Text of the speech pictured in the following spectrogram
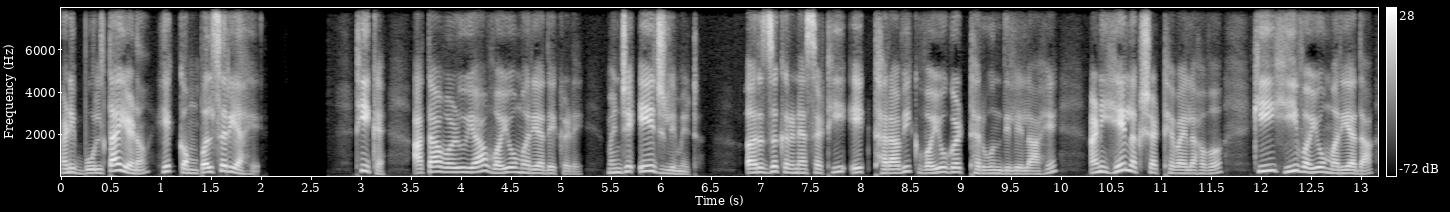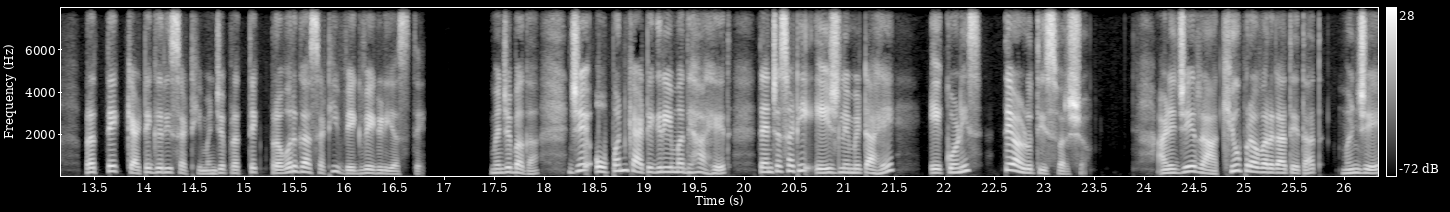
आणि बोलता येणं हे कंपल्सरी आहे. ठीक आहे आता वळूया वयोमर्यादेकडे म्हणजे एज लिमिट अर्ज करण्यासाठी एक ठराविक वयोगट ठरवून दिलेला आहे आणि हे लक्षात ठेवायला हवं की ही वयोमर्यादा प्रत्येक कॅटेगरीसाठी म्हणजे प्रत्येक प्रवर्गासाठी वेगवेगळी असते. म्हणजे बघा जे ओपन कॅटेगरीमध्ये आहेत त्यांच्यासाठी एज लिमिट आहे एकोणीस ते अडुतीस वर्ष. आणि जे राखीव प्रवर्गात येतात म्हणजे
